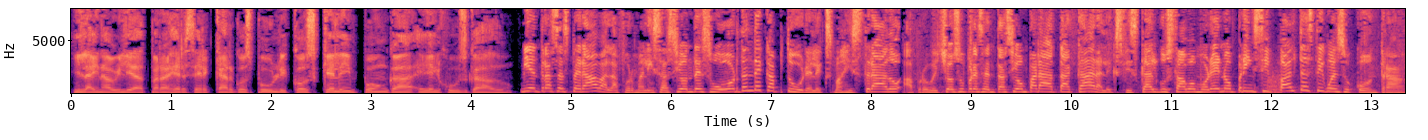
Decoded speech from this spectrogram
y la inhabilidad para ejercer cargos públicos que le imponga el juzgado. Mientras esperaba la formalización de su orden de captura, el ex magistrado aprovechó su presentación para atacar al exfiscal Gustavo Moreno, principal testigo en su contra.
